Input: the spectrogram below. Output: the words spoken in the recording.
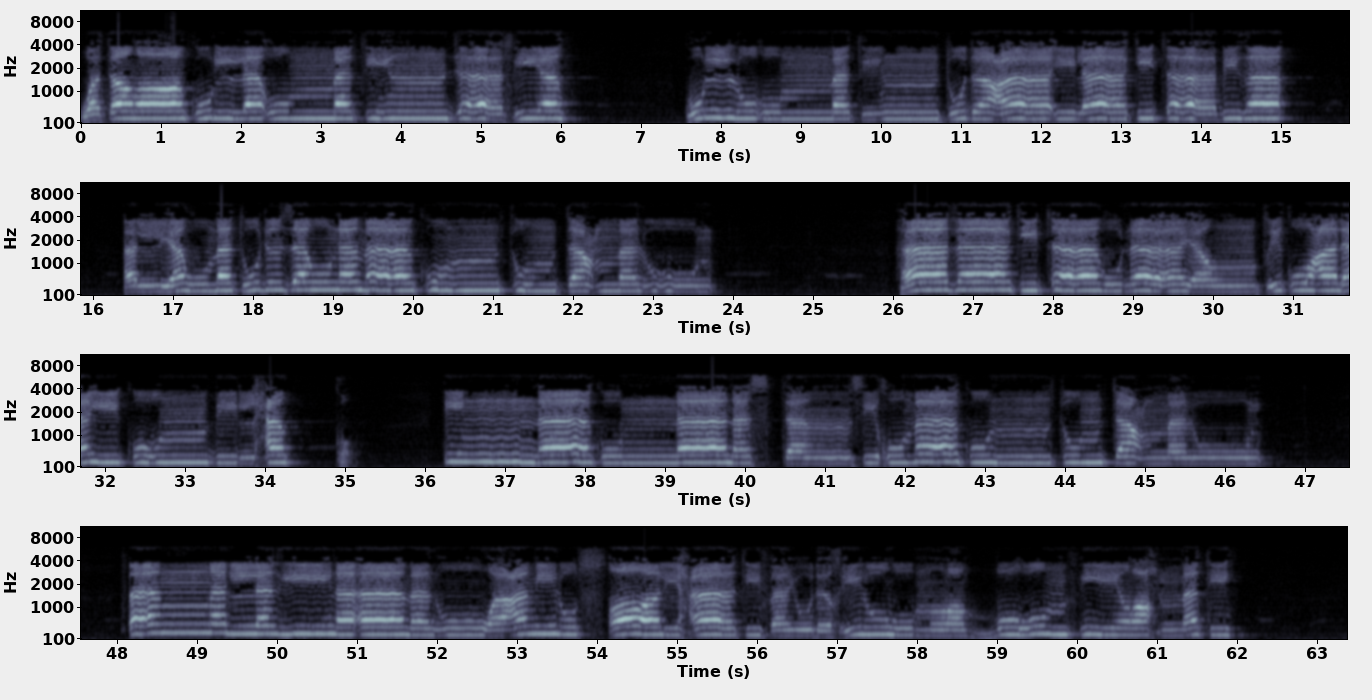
وترى كل أمة جاثية. كل أمة تدعى إلى كتابها اليوم تجزون ما كنتم تعملون هذا كتابنا ينطق عليكم بالحق انا كنا نستنسخ ما كنتم تعملون فاما الذين امنوا وعملوا الصالحات فيدخلهم ربهم في رحمته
